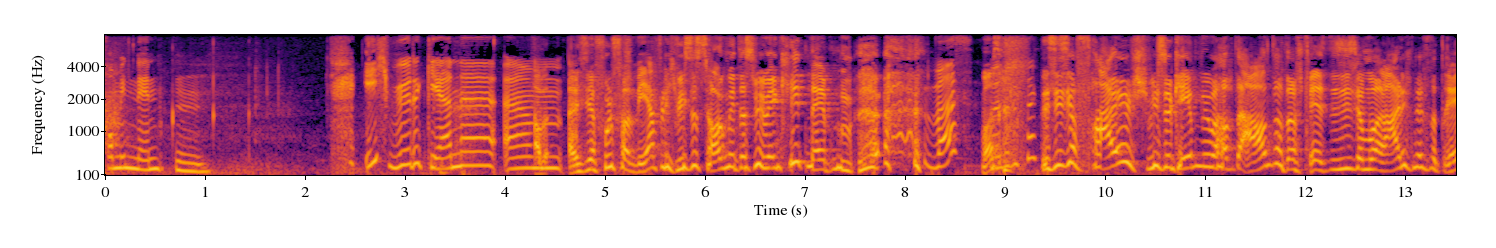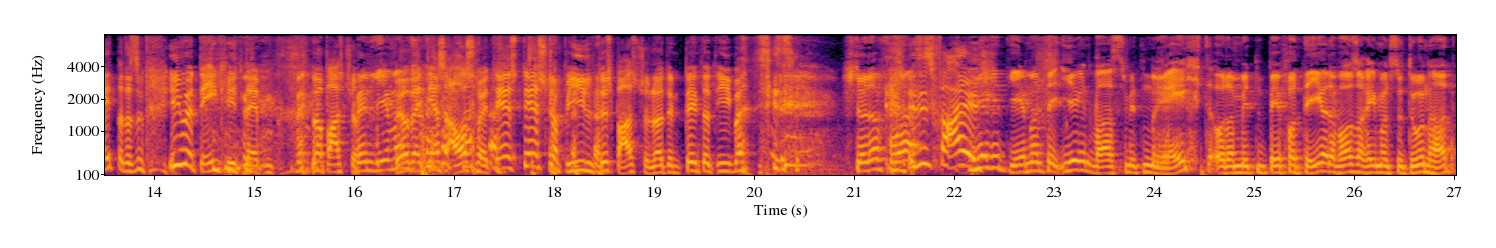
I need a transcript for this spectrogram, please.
Prominenten? Ich würde gerne, ähm, Aber es ist ja voll verwerflich. Wieso sagen wir, dass wir wen kidnappen? was? Was? Das ist ja falsch. Wieso geben wir überhaupt eine Antwort auf das? Das ist ja moralisch nicht vertretbar. Das ist, ich würde den kidnappen. Na, passt schon. wenn jemand- ja, wenn der es aushält. Der ist, der ist stabil. Das passt schon. Na, Den, den, den, den, ist, Stell dir vor, das ist falsch. irgendjemand, der irgendwas mit dem Recht oder mit dem BVD oder was auch immer zu tun hat,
